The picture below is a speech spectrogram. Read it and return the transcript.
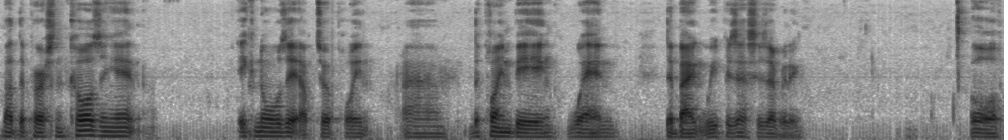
but the person causing it ignores it up to a point. Um, the point being when the bank repossesses everything. Or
